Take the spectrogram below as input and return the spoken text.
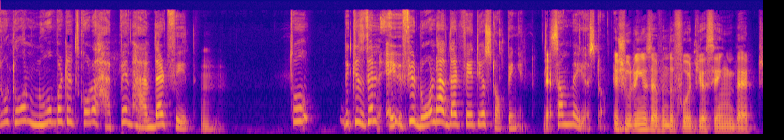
you don't know but it's going to happen have that faith Mhm. so because then if you don't have that faith you're stopping it Yeah. somewhere you're stopping You're shooting yourself in the foot. You're saying that,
